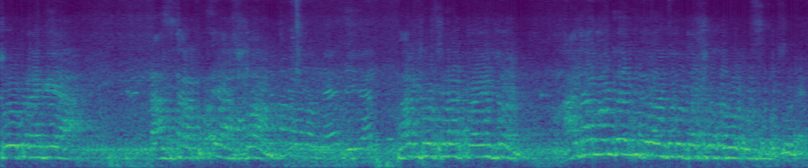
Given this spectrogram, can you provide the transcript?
চোখ লাগিয়া রাস্তা করে আসলাম, মাত্র আধা ঘণ্টার ভিতরে অন্তত দশ হাজার লোক উপস্থিত ছিলেন।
